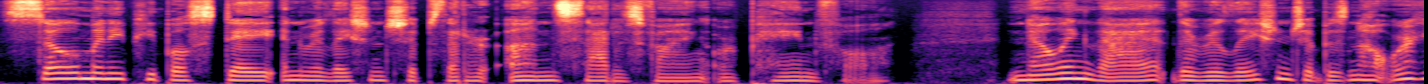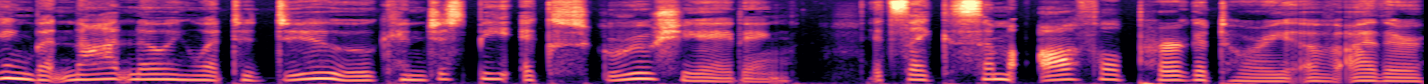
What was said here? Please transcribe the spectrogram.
So many people stay in relationships that are unsatisfying or painful. Knowing that the relationship is not working, but not knowing what to do can just be excruciating. It's like some awful purgatory of either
